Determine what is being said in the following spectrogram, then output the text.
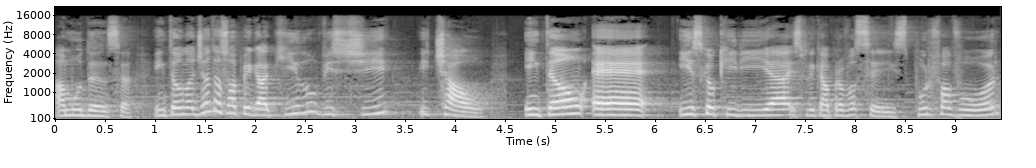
a mudança. Então não adianta só pegar aquilo, vestir e tchau. Então, é, isso que eu queria explicar para vocês. Por favor,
